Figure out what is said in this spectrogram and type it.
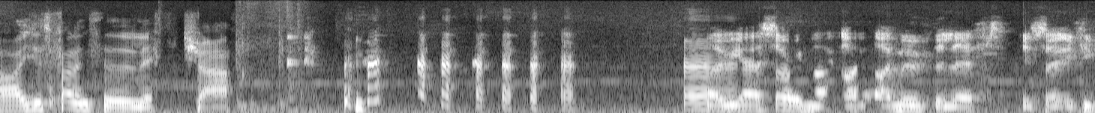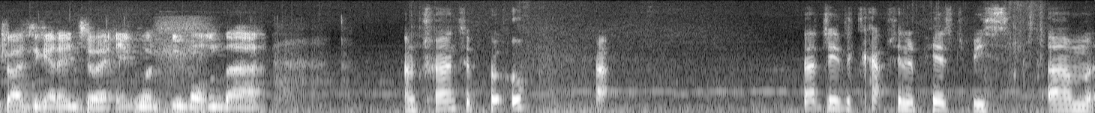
Oh, I just fell into the lift shaft. Oh yeah, sorry, Mike. I, I moved the lift. So if you tried to get into it, it would it wasn't there. I'm trying to put. Oop, uh, actually, the captain appears to be. Um,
